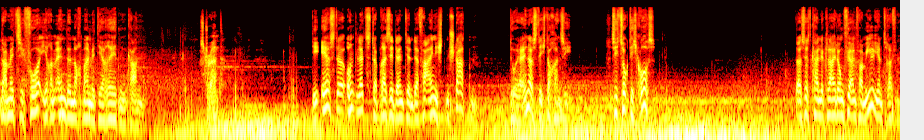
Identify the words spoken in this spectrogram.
Damit sie vor ihrem Ende noch mal mit dir reden kann. Strand. Die erste und letzte Präsidentin der Vereinigten Staaten. Du erinnerst dich doch an sie. Sie zog dich groß. Das ist keine Kleidung für ein Familientreffen.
